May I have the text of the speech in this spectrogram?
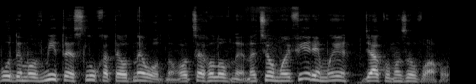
будемо вміти слухати одне одного. Оце головне. На цьому ефірі ми дякуємо за увагу.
